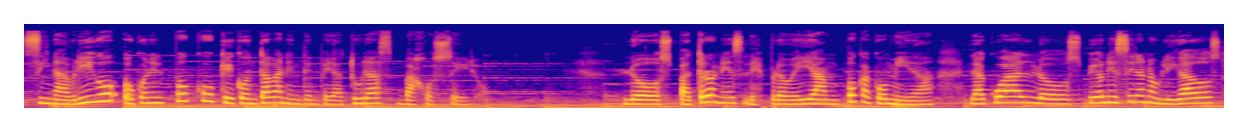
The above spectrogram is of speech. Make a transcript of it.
sin abrigo o con el poco que contaban en temperaturas bajo cero. Los patrones les proveían poca comida, la cual los peones eran obligados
